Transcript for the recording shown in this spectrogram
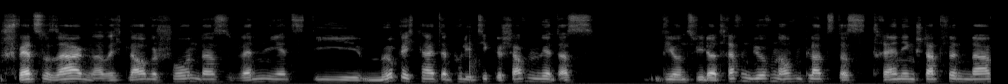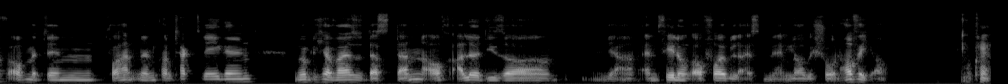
schwer zu sagen. Also ich glaube schon, dass wenn jetzt die Möglichkeit der Politik geschaffen wird, dass wir uns wieder treffen dürfen auf dem Platz, dass Training stattfinden darf, auch mit den vorhandenen Kontaktregeln, möglicherweise, dass dann auch alle dieser ja, Empfehlung auch Folge leisten werden, glaube ich schon. Hoffe ich auch. Okay.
